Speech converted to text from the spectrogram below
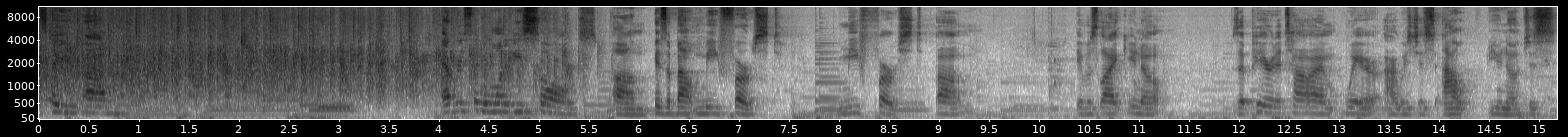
I tell you, um, every single one of these songs um, is about me first. Me first. Um, it was like, you know, it was a period of time where I was just out, you know, just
